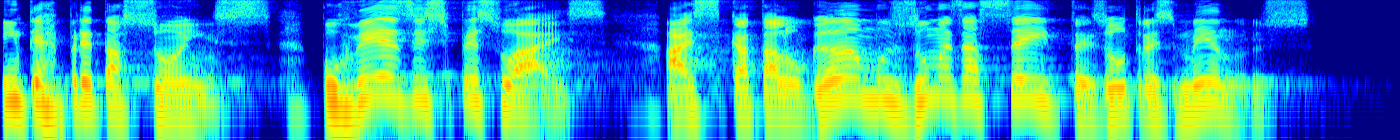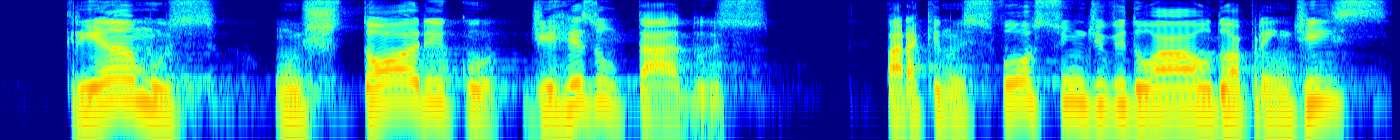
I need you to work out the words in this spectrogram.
interpretações, por vezes pessoais, as catalogamos, umas aceitas, outras menos. Criamos um histórico de resultados para que no esforço individual do aprendiz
